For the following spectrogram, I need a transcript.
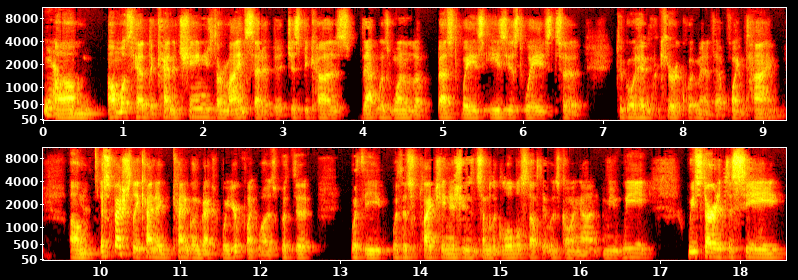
Yeah. um, almost had to kind of change their mindset a bit just because that was one of the best ways easiest ways to to go ahead and procure equipment at that point in time. Um, especially kind of kind of going back to what your point was with the with the with the supply chain issues and some of the global stuff that was going on. I mean we we started to see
